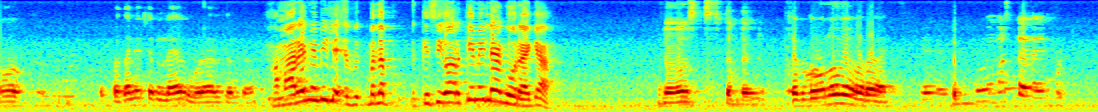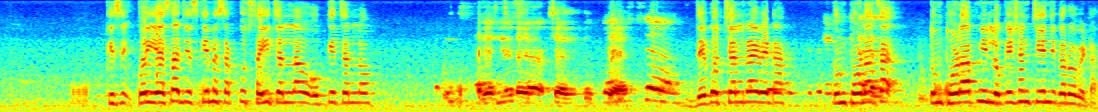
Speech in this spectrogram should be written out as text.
हाँ, पता नहीं सर लैग हो रहा है हमारे में भी मतलब किसी और के में लैग हो रहा है क्या दोनों में हो रहा है किसी कोई ऐसा जिसके में सब कुछ सही चल रहा हो ओके चल रहा हो देखो चल रहा है बेटा तुम थोड़ा सा तुम थोड़ा अपनी लोकेशन चेंज करो बेटा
